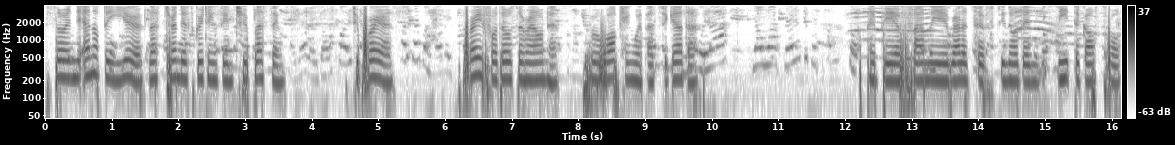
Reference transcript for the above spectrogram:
so in the end of the year let's turn these greetings into blessings to prayers Pray for those around us who are walking with us together. Maybe a family, relatives, you know, they need the gospel.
